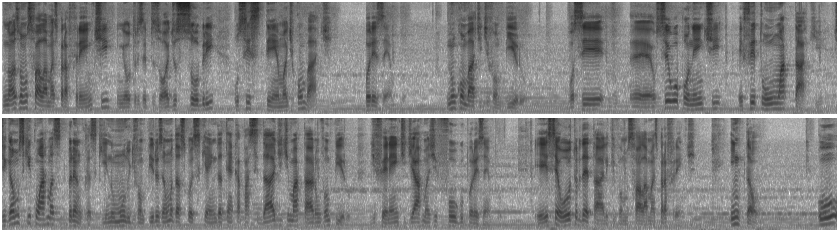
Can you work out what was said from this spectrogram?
Nós vamos falar mais para frente, em outros episódios, sobre o sistema de combate. Por exemplo, num combate de vampiro, você, é, o seu oponente efetuou um ataque, digamos que com armas brancas, que no mundo de vampiros é uma das coisas que ainda tem a capacidade de matar um vampiro, diferente de armas de fogo, por exemplo. Esse é outro detalhe que vamos falar mais para frente. Então, o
